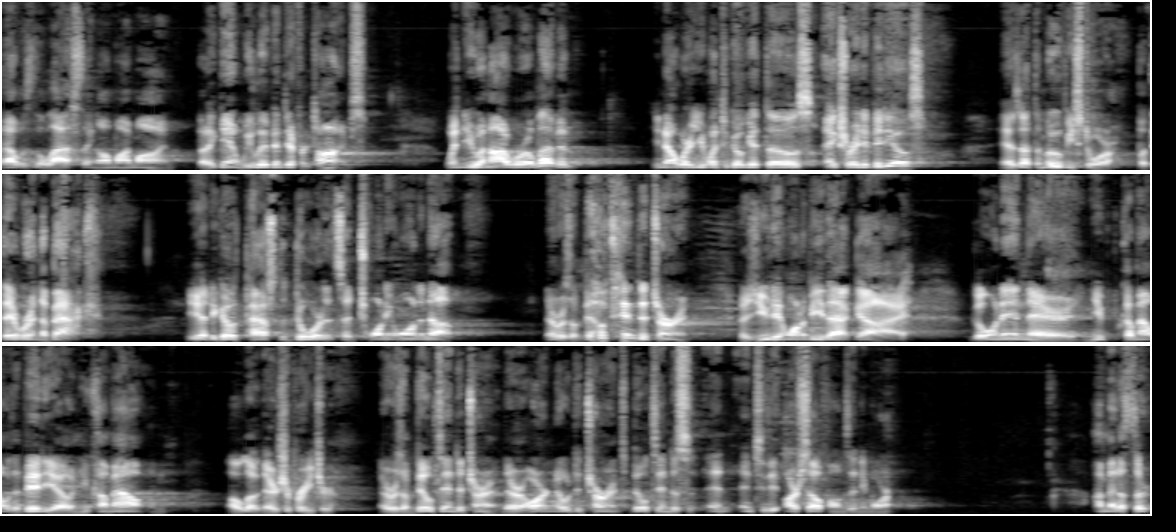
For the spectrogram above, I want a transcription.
that was the last thing on my mind. But again, we live in different times. When you and I were 11, you know where you went to go get those X-rated videos? It was at the movie store, but they were in the back. You had to go past the door that said 21 and up. There was a built-in deterrent because you didn't want to be that guy going in there and you come out with a video and you come out and, oh look, there's your preacher. There was a built-in deterrent. There are no deterrents built into, in, into the, our cell phones anymore. I met a thir-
